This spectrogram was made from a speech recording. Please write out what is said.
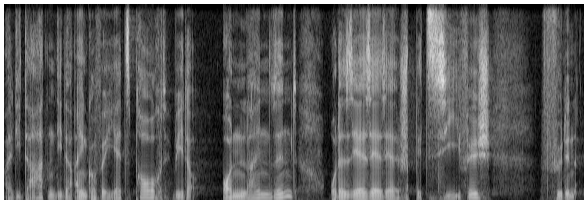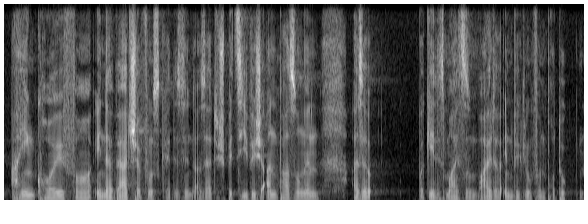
Weil die Daten, die der Einkäufer jetzt braucht, weder online sind oder sehr, sehr, sehr spezifisch für den Einkäufer in der Wertschöpfungskette sind. Also er hat spezifische Anpassungen. Also geht es meistens um Weiterentwicklung von Produkten,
